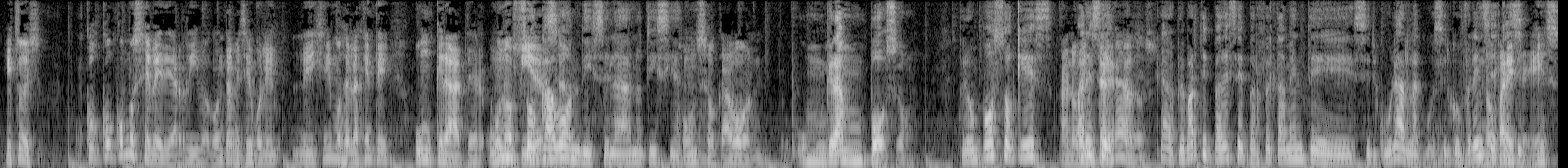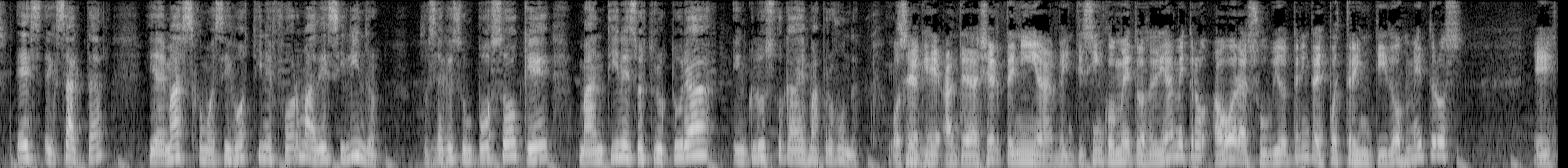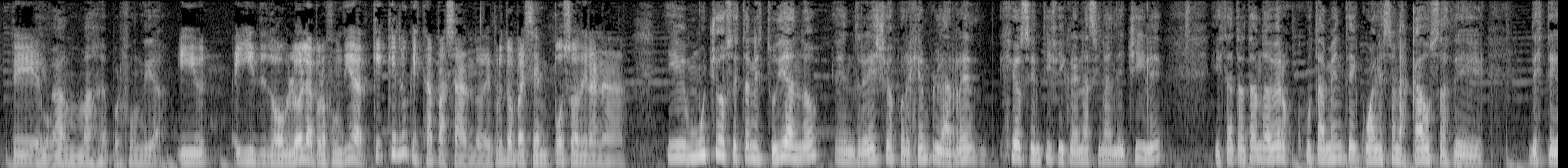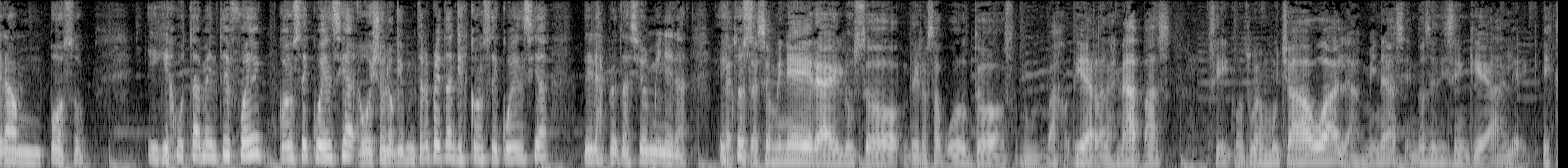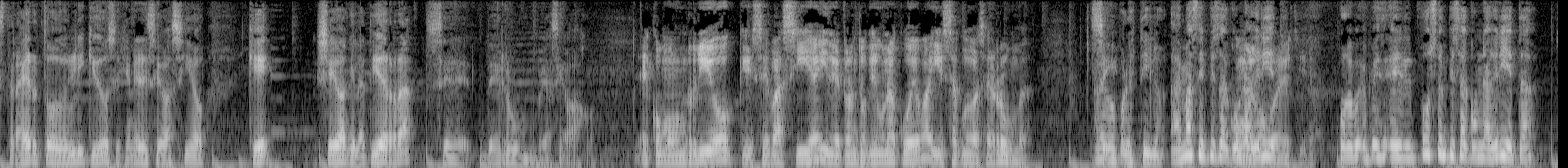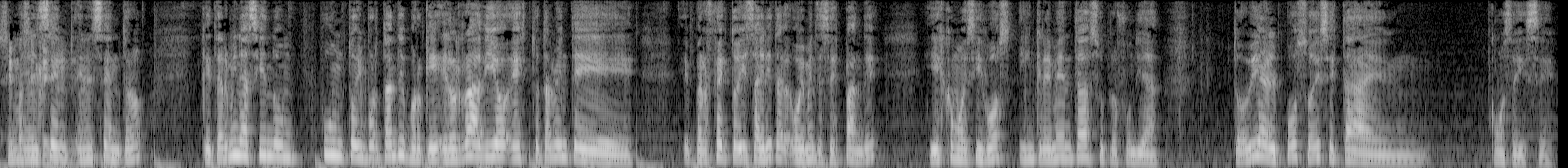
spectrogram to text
Esto es. ¿Cómo, cómo se ve de arriba? Contame, sí, porque le, le dijimos a la gente un cráter. Uno un piensa, socavón, dice la noticia. Un socavón. Un gran pozo. Pero un pozo que es. A 90 grados. Claro, pero aparte parece perfectamente circular. La cu- circunferencia No es parece, casi- es. es exacta. Y además, como decís vos, tiene forma de cilindro. O sea que es un pozo que mantiene su estructura incluso cada vez más profunda. O sea que antes de ayer tenía 25 metros de diámetro, ahora subió 30, después 32 metros. Este, Y va más de profundidad. y, y dobló la profundidad. ¿Qué, ¿Qué es lo que está pasando? De pronto aparecen pozos de la nada. Y muchos están estudiando, entre ellos, por ejemplo, la Red Geocientífica Nacional de Chile, y está tratando de ver justamente cuáles son las causas de, de este gran pozo, y que justamente fue consecuencia, o ellos lo que interpretan que es consecuencia de la explotación minera. La Esto es- explotación minera, el uso de los acueductos bajo tierra, las napas, ¿sí? consumen mucha agua, las minas, entonces dicen que al extraer todo el líquido se genera ese vacío que lleva a que la tierra se derrumbe hacia abajo. Es como un río que se vacía y de pronto queda una cueva y esa cueva se derrumba. Algo Sí. por el estilo. Además empieza con ¿Cómo una por grieta. el estilo? Porque el pozo empieza con una grieta en el, en el centro que termina siendo un punto importante porque el radio es totalmente eh, perfecto y esa grieta obviamente se expande y es como decís vos, incrementa su profundidad. Todavía el pozo ese está en... ¿Cómo se dice?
